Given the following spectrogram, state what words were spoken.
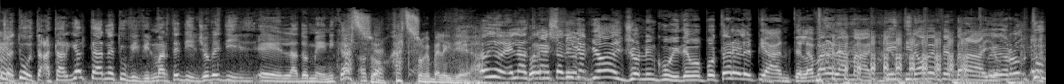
Cioè, tu a targhe alterne tu vivi il martedì, il giovedì e la domenica. Cazzo, ok? cazzo, che bella idea. E l'altra Con la metà sfiga della- che ho è il giorno in cui devo potare le piante, lavare la macchina. 29 febbraio. Ro- Tu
